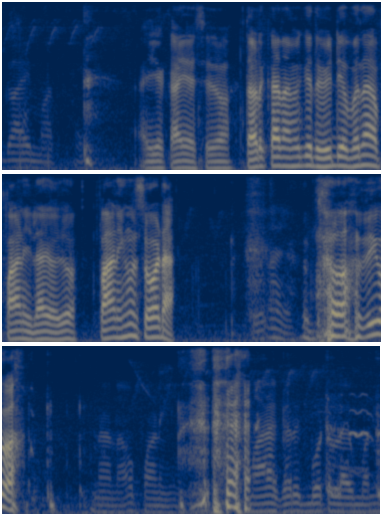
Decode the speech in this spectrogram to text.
ગાય માત એક આયા છે જો. તડકાના મેં કીધું વીડિયો બનાવ પાણી લાવ્યો જો. પાણી હું સોડા? તો પીવો. ના ના પાણી. મારા ઘરે જ બોટલ આવી મને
